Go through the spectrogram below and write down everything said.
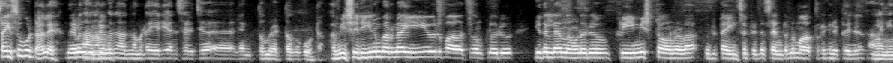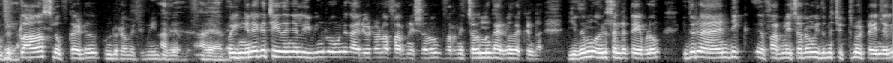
സൈസ് കൂട്ടാം അല്ലെ? നീളം നമ്മുടെ ഏരിയ അനുസരിച്ച് ലെങ്ത്തും ബ്രെഡും ഒക്കെ കൂട്ടാം. അപ്പൊ ശരിക്കും പറഞ്ഞാൽ ഈ ഒരു ഭാഗത്ത് നമുക്കൊരു ഇതെല്ലാം നമ്മളൊരു ക്രീമി സ്റ്റോണുള്ള ഒരു ടൈൽസ് ഇട്ടിട്ട് സെന്ററിൽ മാത്രം ഇങ്ങനെ ഇട്ട് കഴിഞ്ഞാൽ ഒരു ക്ലാസ് ലുക്കായിട്ട് കൊണ്ടുവരാൻ പറ്റും അതെ അപ്പൊ ഇങ്ങനെയൊക്കെ ചെയ്ത് കഴിഞ്ഞാൽ ലിവിംഗ് റൂമിന് കാര്യമായിട്ടുള്ള ഫർണിച്ചറും ഫർണിച്ചറൊന്നും കാര്യങ്ങൾ വെക്കണ്ട ഇതും ഒരു സെന്റർ ടേബിളും ഇതൊരു ആന്റിക് ഫർണിച്ചറും ഇതിന് ചുറ്റും ഇട്ട് കഴിഞ്ഞാൽ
